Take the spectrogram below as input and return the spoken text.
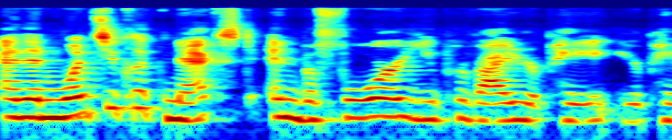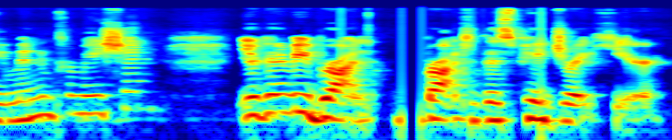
And then once you click next and before you provide your pay your payment information, you're going to be brought brought to this page right here.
